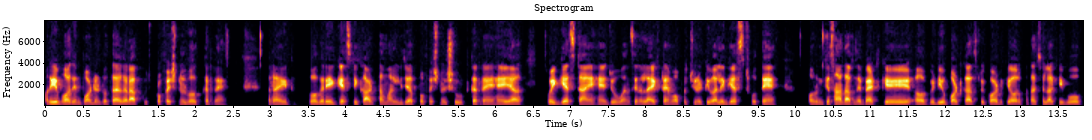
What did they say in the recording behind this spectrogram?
और ये बहुत इंपॉर्टेंट होता है अगर आप कुछ प्रोफेशनल वर्क कर रहे हैं, राइट? तो अगर एक एसडी कार्ड था, मान लीजिए आप प्रोफेशनल शूट कर रहे हैं या कोई गेस्ट आए हैं जो वंस इन लाइफ टाइम अपॉर्चुनिटी वाले गेस्ट होते हैं और उनके साथ आपने बैठ के वीडियो पॉडकास्ट रिकॉर्ड किया और पता चला कि वो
